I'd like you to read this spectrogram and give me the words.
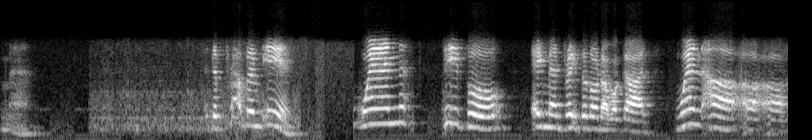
man. The problem is when people, amen, praise the Lord our God, when uh, uh, uh,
